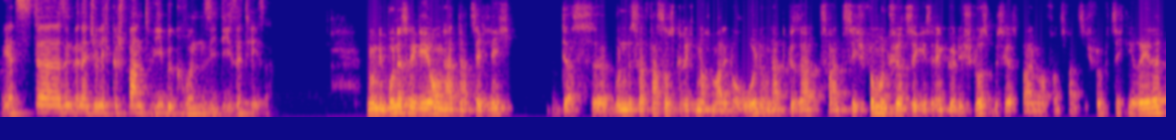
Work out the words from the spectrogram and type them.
Und jetzt äh, sind wir natürlich gespannt, wie begründen Sie diese These? Nun, die Bundesregierung hat tatsächlich das äh, Bundesverfassungsgericht nochmal überholt und hat gesagt, 2045 ist endgültig Schluss. Bis jetzt war immer von 2050 die Rede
